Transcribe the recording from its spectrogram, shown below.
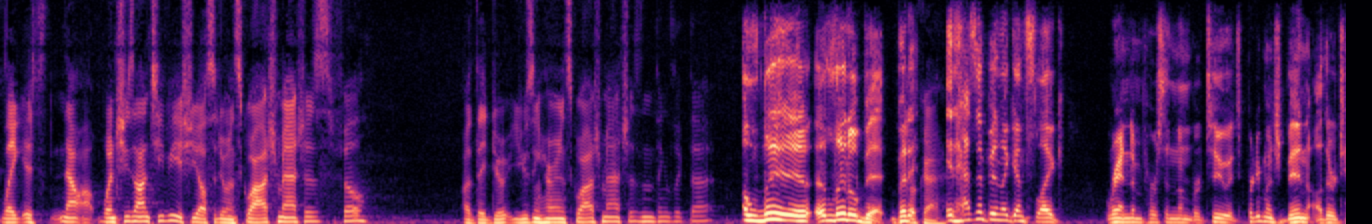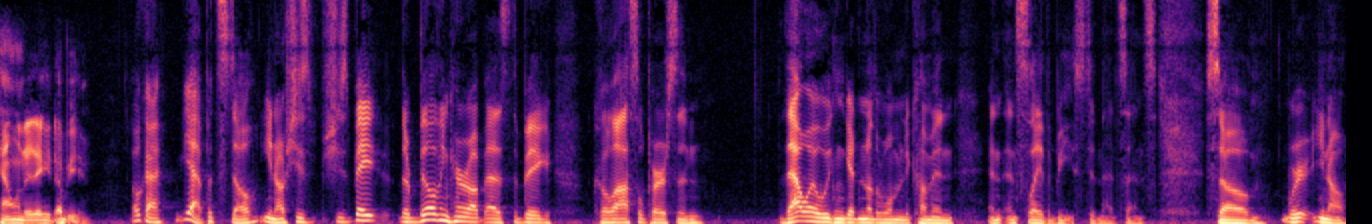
like it's now when she's on TV, is she also doing squash matches? Phil, are they do using her in squash matches and things like that? A little, a little bit, but it, Okay. it hasn't been against like random person number two. It's pretty much been other talent at E AEW. Okay, yeah, but still, you know, she's she's ba- they're building her up as the big colossal person. That way, we can get another woman to come in and, and slay the beast in that sense. So we're you know,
